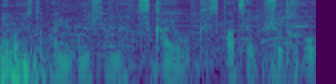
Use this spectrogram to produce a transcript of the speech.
Nie no, jest to fajnie pomyślane. Skywalk, spacer wśród chmur.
